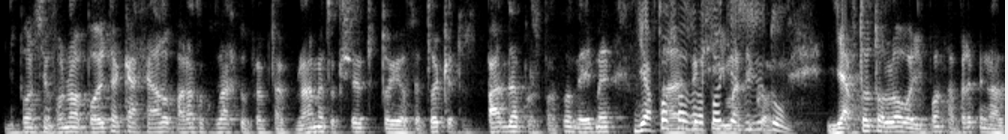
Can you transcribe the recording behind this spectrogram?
Λοιπόν, συμφωνώ απόλυτα. Κάθε άλλο παρά το κουδάκι που πρέπει να κουνάμε, το ξέρετε, το υιοθετώ και τους πάντα προσπαθώ να είμαι. Γι' αυτό σας ρωτώ και συζητούμε. Γι' αυτό το λόγο λοιπόν θα πρέπει να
